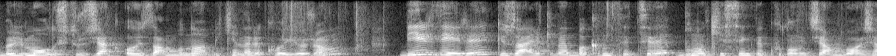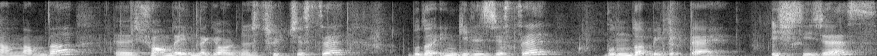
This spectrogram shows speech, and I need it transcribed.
bölümü oluşturacak. O yüzden bunu bir kenara koyuyorum. Bir diğeri güzellik ve bakım seti. Bunu kesinlikle kullanacağım bu ajandamda. Ee, şu anda elimde gördüğünüz Türkçesi. Bu da İngilizcesi. Bunu da birlikte işleyeceğiz.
